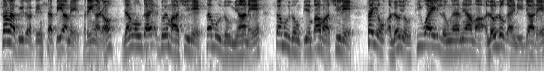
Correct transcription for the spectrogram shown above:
ဆက်လက်ပြီးတော့တင်ဆက်ပေးရမယ့်သတင်းကတော့ရန်ကုန်တိုင်းအတွင်းမှာရှိတဲ့စက်မှုဇုံများနဲ့စက်မှုဇုံပြင်ပမှာရှိတဲ့စက်ရုံအလုပ်ရုံစီးပွားရေးလုပ်ငန်းများမှာအလုပ်လုပ်ကိုင်နေကြတဲ့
